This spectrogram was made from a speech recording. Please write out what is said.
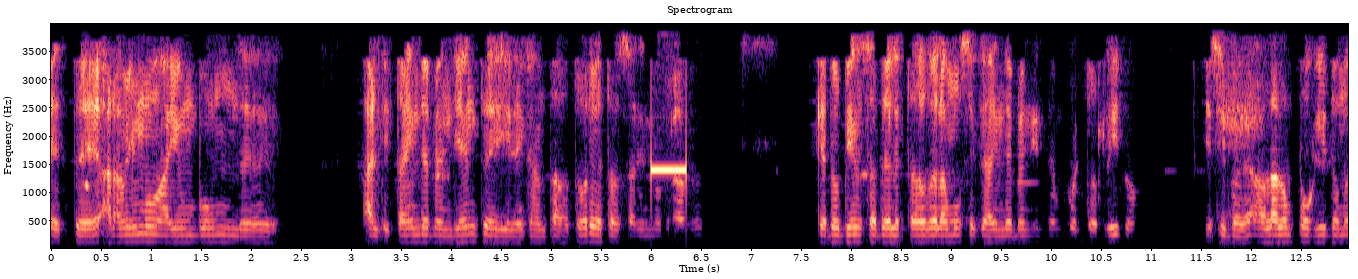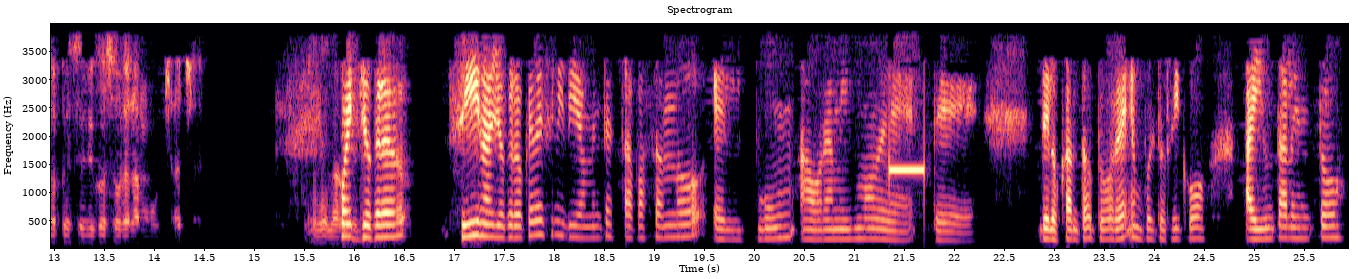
este, ahora mismo hay un boom de artistas independientes y de cantautores que están saliendo otra vez. ¿Qué tú piensas del estado de la música independiente en Puerto Rico? Y si puedes hablar un poquito más específico sobre las muchachas. Pues yo creo, sí, no, yo creo que definitivamente está pasando el boom ahora mismo de, de, de los cantautores en Puerto Rico. Hay un talento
